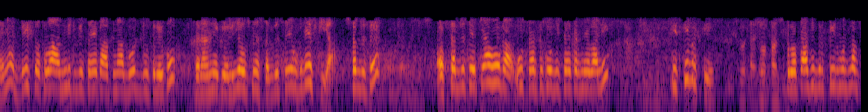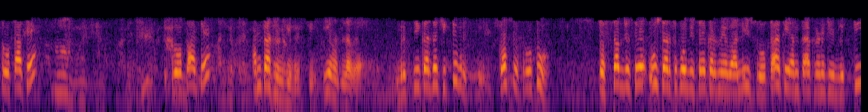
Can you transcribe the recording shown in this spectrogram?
है ना? दृष्ट अथवा अमृत विषय का अपना बोध दूसरे को कराने के लिए उसने शब्द से उपदेश किया। शब्द से? और शब्द से क्या होगा? उस अर्थ को विषय करने वाली किसकी वृत्ति? श्रोता की वृत्ति मतलब श्रोता के? श्रोता के अंतरण की वृत्ति। ये मतलब है। वृत्ति करते चित्त वृत्ति। कष्ट श्रोतु तो शब्द से उस अर्थ को विषय करने वाली श्रोता के अंताकरण की वृत्ति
